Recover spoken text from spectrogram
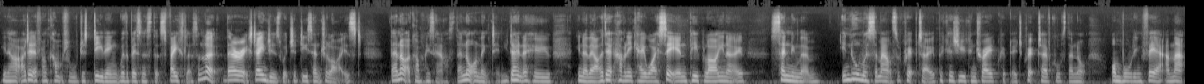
You know, I don't know if I'm comfortable just dealing with a business that's faceless. And look, there are exchanges which are decentralized. They're not a Companies House. They're not on LinkedIn. You don't know who, you know, they are. They don't have any KYC, and people are, you know, sending them enormous amounts of crypto because you can trade crypto to crypto. Of course, they're not onboarding fear and that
